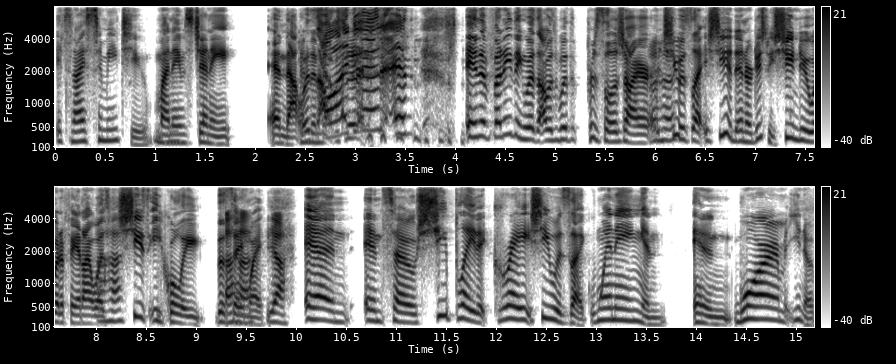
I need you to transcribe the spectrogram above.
"It's nice to meet you. My Mhm. name's Jennie," and that was then all that I was did. it. And, and the funny thing was, I was with Priscilla Shirer, and Uh-huh. she was like, she had introduced me. She knew what a fan I was. Uh-huh. She's equally the same Uh-huh. way Yeah. and and so she played it great she was like winning and and warm you know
